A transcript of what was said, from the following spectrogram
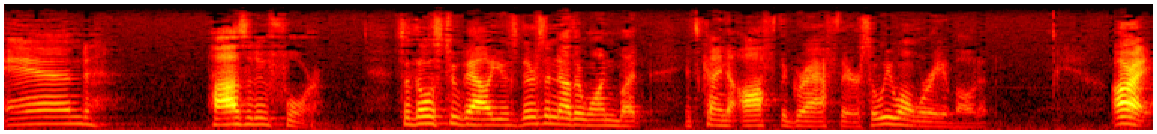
and positive 4. So those two values, there's another one, but it's kind of off the graph there, so we won't worry about it. All right,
